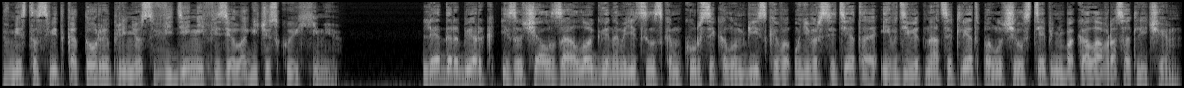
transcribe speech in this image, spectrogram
вместо свит которой принес в физиологическую химию. Ледерберг изучал зоологию на медицинском курсе Колумбийского университета и в 19 лет получил степень бакалавра с отличием.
